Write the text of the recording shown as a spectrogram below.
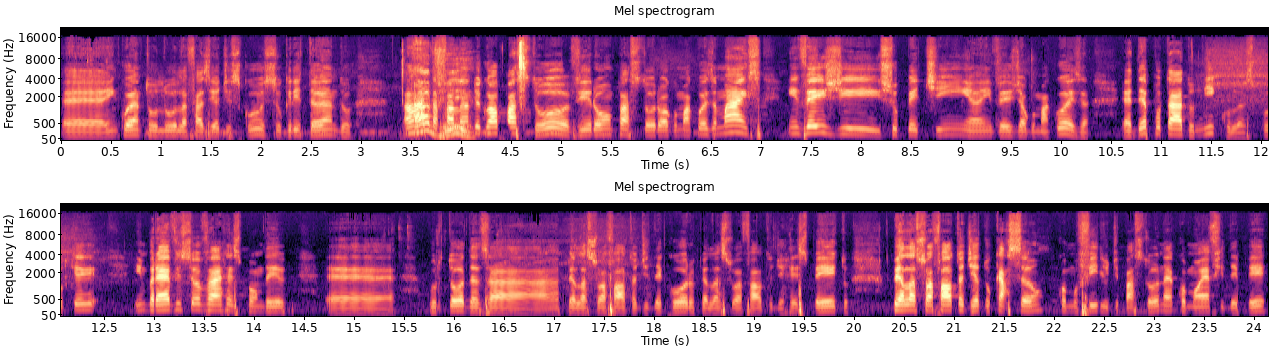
é, enquanto o Lula fazia discurso, gritando. Ah, ah tá vi. falando igual pastor, virou um pastor ou alguma coisa, mas em vez de chupetinha, em vez de alguma coisa, é deputado Nicolas, porque em breve o senhor vai responder é, por todas a, pela sua falta de decoro, pela sua falta de respeito, pela sua falta de educação como filho de pastor, né, como FDP.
